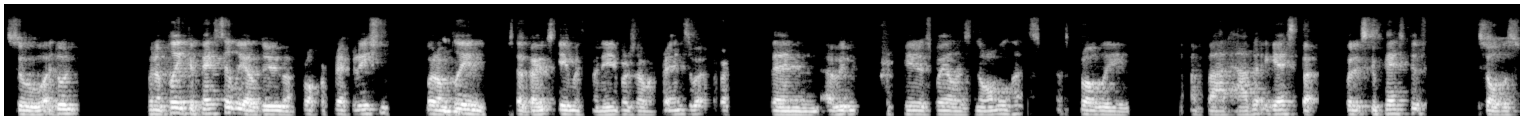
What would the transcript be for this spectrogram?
So I don't when I'm playing competitively, I'll do a proper preparation. But I'm mm-hmm. playing just a bounce game with my neighbours or my friends or whatever, then I wouldn't prepare as well as normal. That's that's probably a bad habit, I guess. But when it's competitive, it's always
